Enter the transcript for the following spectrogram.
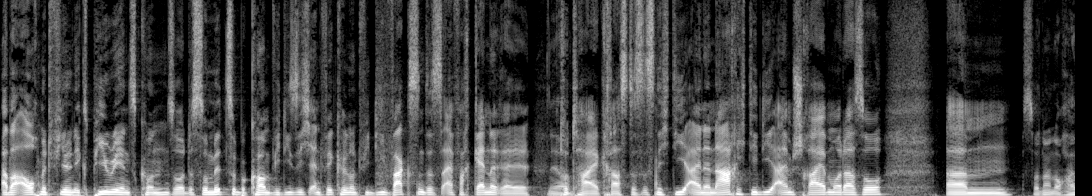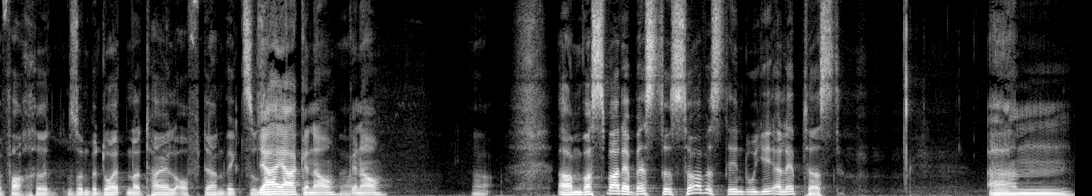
aber auch mit vielen Experience-Kunden so, das so mitzubekommen, wie die sich entwickeln und wie die wachsen, das ist einfach generell Ja. total krass. Das ist nicht die eine Nachricht, die die einem schreiben oder so. Ähm, Sondern auch einfach äh, so ein bedeutender Teil auf deren Weg zu ja, sein. ja, genau, genau. Ähm, was war der beste Service, den du je erlebt hast? Ähm,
